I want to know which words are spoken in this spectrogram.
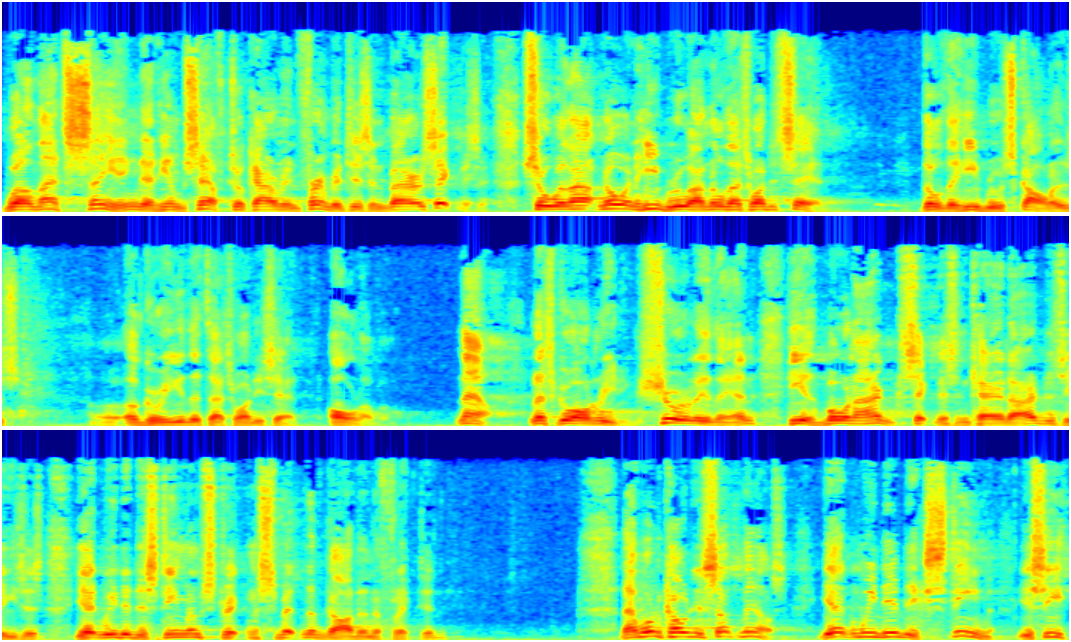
Well, that's saying that himself took our infirmities and bare our sicknesses. So without knowing Hebrew, I know that's what it said. Though the Hebrew scholars uh, agree that that's what he said, all of them. Now, let's go on reading. Surely then, he has borne our sickness and carried our diseases, yet we did esteem him stricken, smitten of God, and afflicted. Now, I want to call you something else. Yet we did esteem. You see,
